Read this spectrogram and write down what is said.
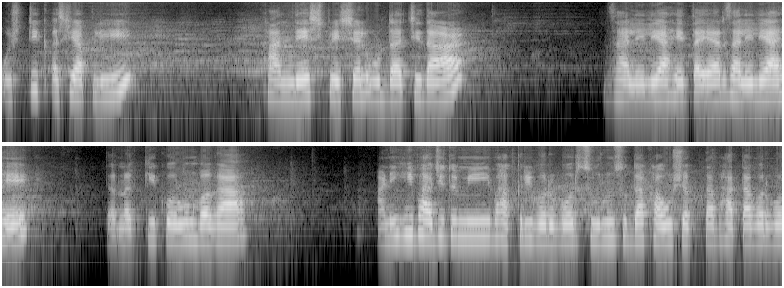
पौष्टिक अशी आपली खांदे स्पेशल उडदाची डाळ झालेली आहे तयार झालेली आहे. तर नक्की करून बघा. आणि ही भाजी तुम्ही भाकरीबरोबर चुरूनसुद्धा खाऊ शकता. भाताबरोबर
